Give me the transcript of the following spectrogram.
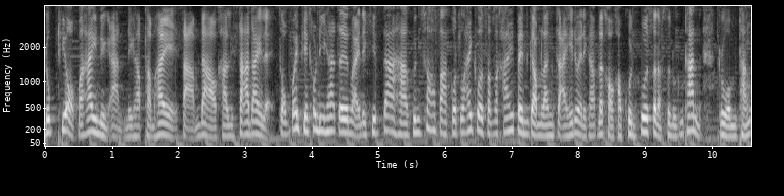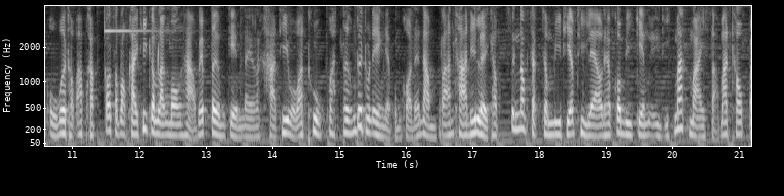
ดุ๊บที่ออกมาให้ 1 อันนะครับทำให้ 3 ดาวคาริสตาได้เลย จบไว้เพียงเท่านี้ฮะเจอกันใหม่ในคลิปหน้าหากคุณชอบฝากกดไลค์กด subscribe เป็นกำลังใจให้ด้วยนะครับ และขอขอบคุณผู้สนับสนุนทุกท่าน รวมทั้ง Over Top Up ครับ ก็สำหรับใครที่กำลังมองหาเว็บเติมเกมในราคาที่บอกว่าถูกกว่าเติมด้วยตนเองเนี่ยผมขอแนะนำร้านค้านี้เลยครับซึ่งนอกจากจะมี TFT แล้วนะครับก็มีเกมอื่นอีกมากมาย สามารถเข้าไป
